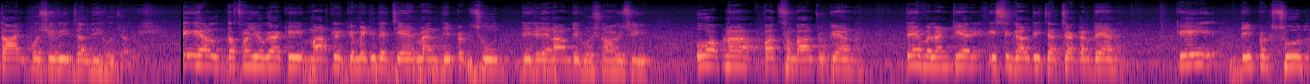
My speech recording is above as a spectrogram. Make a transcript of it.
ਤਾਜਪੋਸ਼ੀ ਵੀ ਜਲਦੀ ਹੋ ਜਾਵੇਗੀ। ਇਹ ਗੱਲ ਦੱਸਣਯੋਗ ਹੈ ਕਿ ਮਾਰਕੀਟ ਕਮੇਟੀ ਦੇ ਚੇਅਰਮੈਨ ਦੀਪਕ ਸੂਦ ਦੀ ਜਿਹੜੇ ਨਾਮ ਦੀ ਘੋਸ਼ਣਾ ਹੋਈ ਸੀ, ਉਹ ਆਪਣਾ ਪਦ ਸੰਭਾਲ ਚੁੱਕੇ ਹਨ ਤੇ ਵਲੰਟੀਅਰ ਇਸ ਗੱਲ ਦੀ ਚਰਚਾ ਕਰਦੇ ਹਨ ਕਿ Deepak Sood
